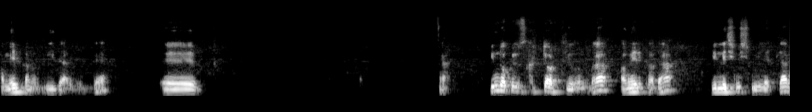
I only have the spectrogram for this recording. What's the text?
Amerika'nın liderliğinde e, heh, 1944 yılında Amerika'da Birleşmiş Milletler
